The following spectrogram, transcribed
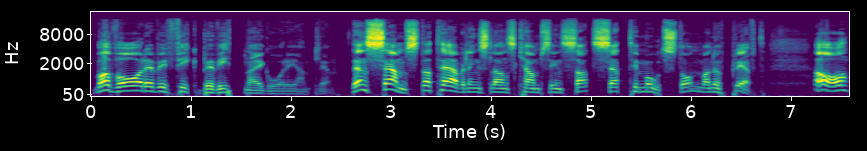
Vad var det vi fick bevittna igår egentligen? Den sämsta tävlingslandskampsinsats sett till motstånd man upplevt? Ja,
